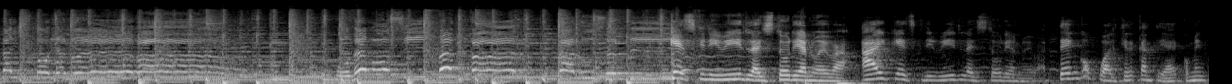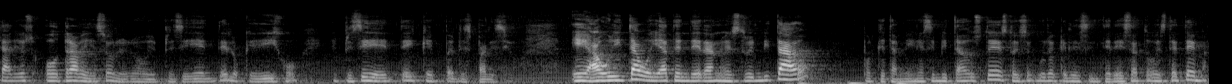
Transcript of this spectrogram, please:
La historia nueva. Podemos inventar la luz del Que escribir la historia nueva. Hay que escribir la historia nueva. Tengo cualquier cantidad de comentarios otra vez sobre lo del presidente, lo que dijo el presidente y qué les pareció. Eh, ahorita voy a atender a nuestro invitado porque también es invitado usted, estoy seguro que les interesa todo este tema.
